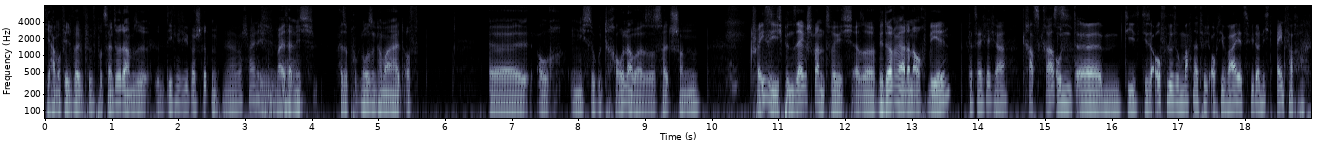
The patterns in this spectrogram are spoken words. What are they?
Die haben auf jeden Fall 5% oder haben sie definitiv überschritten. ja, wahrscheinlich. Ich weiß ja. halt nicht, also Prognosen kann man halt oft äh, auch nicht so gut trauen, aber es ist halt schon crazy. Ich bin sehr gespannt, wirklich. Also wir dürfen ja dann auch wählen. Tatsächlich, ja. Krass, krass. Und ähm, die, diese Auflösung macht natürlich auch die Wahl jetzt wieder nicht einfacher.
